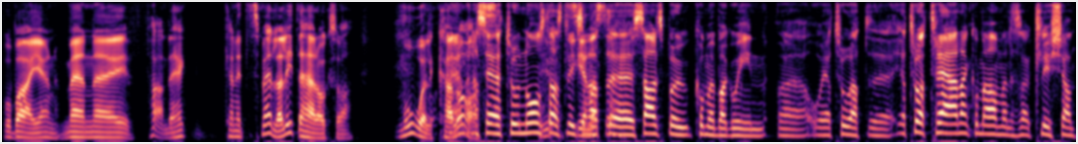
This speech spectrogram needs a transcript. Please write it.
på Bayern. Men eh, fan, det här kan inte smälla lite här också. Målkalas. Alltså jag tror någonstans liksom Senaste- att Salzburg kommer bara gå in och jag tror, att, jag tror att tränaren kommer använda sig av klyschan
